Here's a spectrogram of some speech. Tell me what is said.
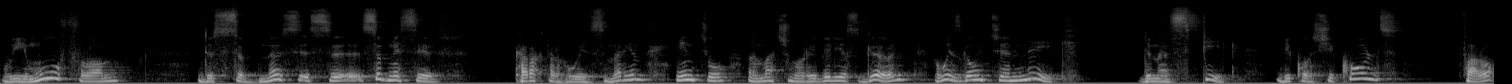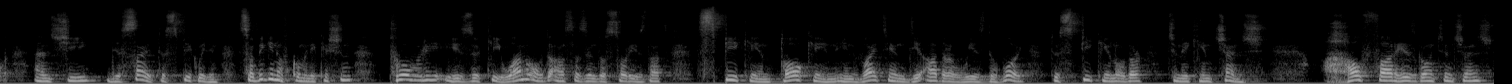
we move from the submissive, submissive character who is Miriam into a much more rebellious girl who is going to make the man speak because she calls Farouk and she decides to speak with him. So beginning of communication, probably is the key. One of the answers in the story is that speaking, talking, inviting the other with the boy to speak in order to make him change. How far he is going to change,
